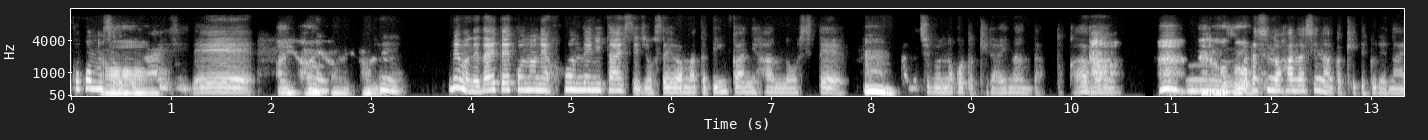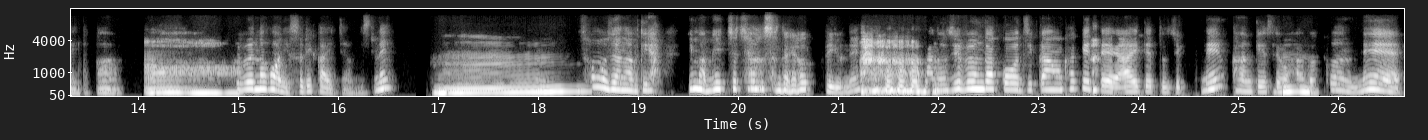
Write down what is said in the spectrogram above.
ここもすごく大事で。はいはいはいはい。うん、でもね、大体このね、本音に対して女性はまた敏感に反応して、うん、あの自分のこと嫌いなんだとか、なるほど。私の話なんか聞いてくれないとか、自分の方にすり替えちゃうんですね。うんそうじゃなくて、いや、今めっちゃチャンスだよっていうね。あの自分がこう時間をかけて相手とじ、ね、関係性を育んで、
